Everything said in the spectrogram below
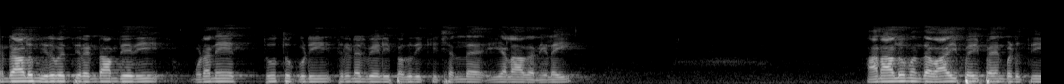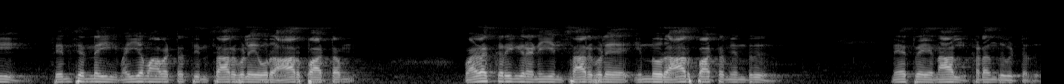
என்றாலும் இருபத்தி ரெண்டாம் தேதி உடனே தூத்துக்குடி திருநெல்வேலி பகுதிக்கு செல்ல இயலாத நிலை. ஆனாலும் அந்த வாய்ப்பை பயன்படுத்தி தென் சென்னை மைய மாவட்டத்தின் சார்பிலே ஒரு ஆர்ப்பாட்டம் வழக்கறிஞர் அணியின் சார்பிலே இன்னொரு ஆர்ப்பாட்டம் என்று நேற்றைய நாள் கடந்து விட்டது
